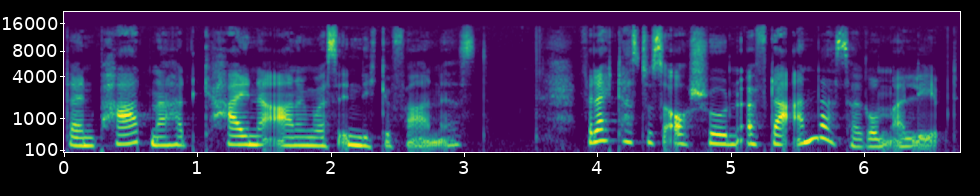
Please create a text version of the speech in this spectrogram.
dein Partner hat keine Ahnung, was in dich gefahren ist. Vielleicht hast du es auch schon öfter andersherum erlebt.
